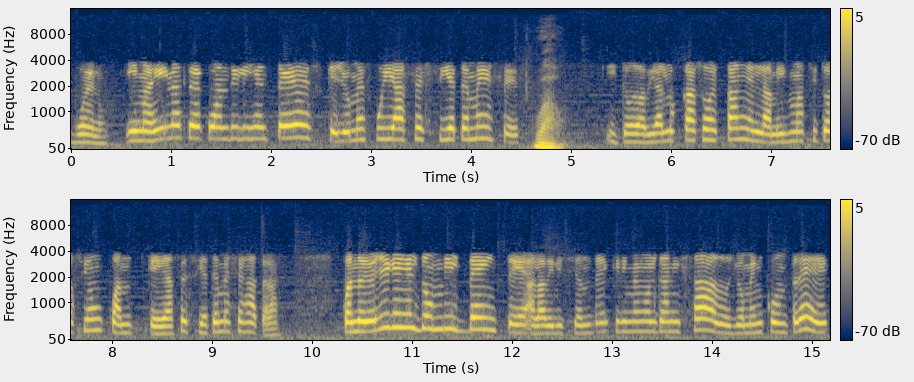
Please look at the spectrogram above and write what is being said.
Bueno, imagínate cuán diligente es que yo me fui hace siete meses Wow. y todavía los casos están en la misma situación que hace siete meses atrás. Cuando yo llegué en el 2020 a la División de Crimen Organizado, yo me encontré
